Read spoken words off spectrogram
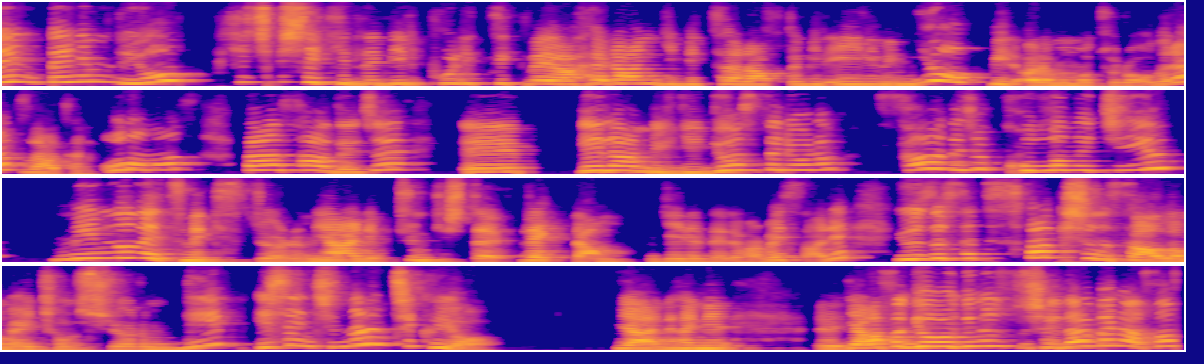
ben benim diyor hiçbir şekilde bir politik veya herhangi bir tarafta bir eğilimim yok bir arama motoru olarak zaten olamaz. Ben sadece e, gelen bilgiyi gösteriyorum. Sadece kullanıcıyı memnun etmek istiyorum. Yani çünkü işte reklam gelirleri var vesaire. User satisfaction'ı sağlamaya çalışıyorum deyip işin içinden çıkıyor. Yani hani e, ya aslında gördüğünüz şeyler ben aslında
